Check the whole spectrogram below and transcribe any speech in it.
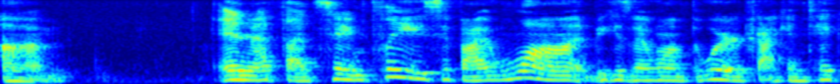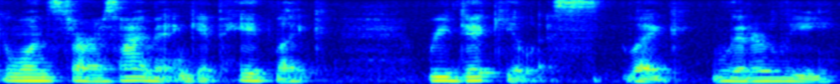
Um, and at that same place, if I want, because I want the work, I can take a one star assignment and get paid like ridiculous, like literally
